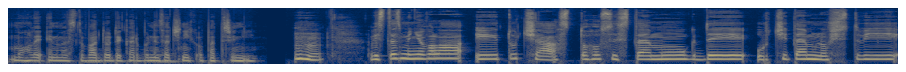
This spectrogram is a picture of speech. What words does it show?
mohli investovat do dekarbonizačních opatření. Mm-hmm. Vy jste zmiňovala i tu část toho systému, kdy určité množství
